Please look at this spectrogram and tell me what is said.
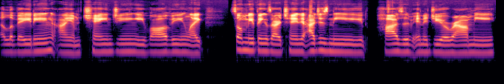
elevating, I am changing, evolving. Like so many things are changing. I just need positive energy around me.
